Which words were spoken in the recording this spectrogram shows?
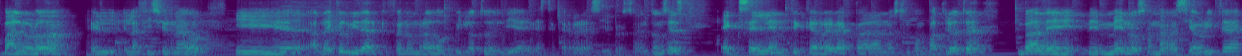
valoró el, el aficionado y no hay que olvidar que fue nombrado piloto del día en esta carrera Silverstone. Entonces, excelente carrera para nuestro compatriota, va de, de menos a más y ahorita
